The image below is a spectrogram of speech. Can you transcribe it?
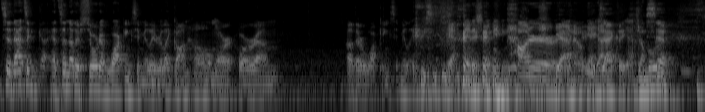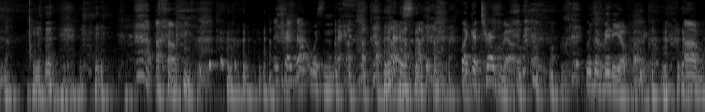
so that's a that's another sort of walking simulator, like Gone Home or or um, other walking simulators. Yeah. Vanish of Ethan Carter. Or, yeah, you know, yeah, exactly. yeah. Jungle. So, um, A treadmill. That was n- yes, like a treadmill with a video playing. Um,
